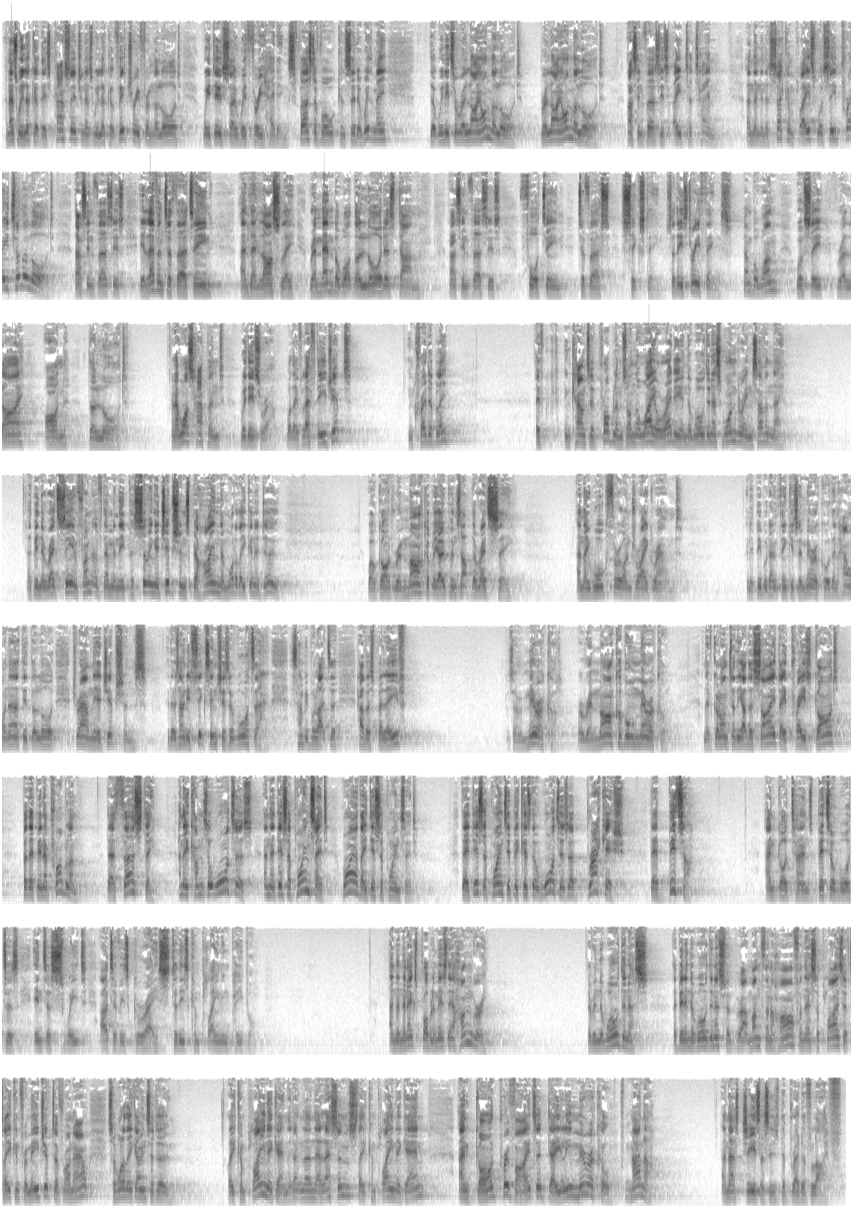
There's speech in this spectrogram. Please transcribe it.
And as we look at this passage and as we look at victory from the Lord, we do so with three headings. First of all, consider with me that we need to rely on the Lord. Rely on the Lord. That's in verses 8 to 10. And then in the second place, we'll see pray to the Lord. That's in verses 11 to 13. And then lastly, remember what the Lord has done. That's in verses 14 to verse 16. So these three things. Number one, we'll see rely on the Lord. And now, what's happened with Israel? Well, they've left Egypt, incredibly. They've encountered problems on the way already in the wilderness wanderings, haven't they? There's been the Red Sea in front of them and the pursuing Egyptians behind them. What are they going to do? Well, God remarkably opens up the Red Sea and they walk through on dry ground. And if people don't think it's a miracle, then how on earth did the Lord drown the Egyptians? There was only six inches of water. Some people like to have us believe. It's a miracle, a remarkable miracle. And they've got onto the other side, they praise God, but there's been a problem. They're thirsty, and they come to waters, and they're disappointed. Why are they disappointed? They're disappointed because the waters are brackish, they're bitter. And God turns bitter waters into sweet out of His grace to these complaining people. And then the next problem is they're hungry. They're in the wilderness. They've been in the wilderness for about a month and a half, and their supplies they've taken from Egypt have run out. So, what are they going to do? They complain again. They don't learn their lessons. They complain again. And God provides a daily miracle, manna. And that's Jesus is the bread of life.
